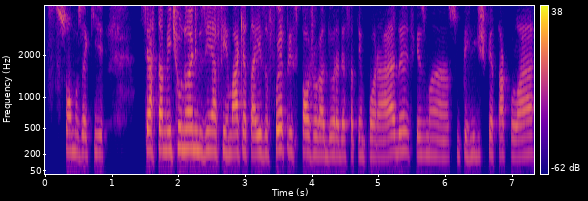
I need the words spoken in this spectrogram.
somos aqui certamente unânimes em afirmar que a Thaisa foi a principal jogadora dessa temporada, fez uma Superliga espetacular.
